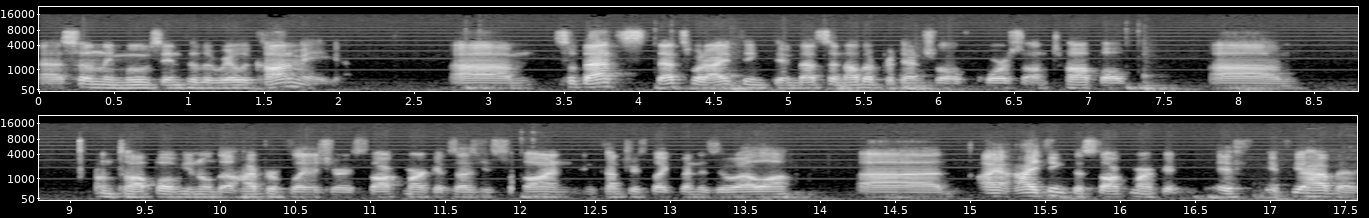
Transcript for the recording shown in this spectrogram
uh, suddenly moves into the real economy again. Um, so that's that's what I think, and that's another potential, of course, on top of um, on top of you know the hyperinflationary stock markets as you saw in, in countries like Venezuela uh, I, I think the stock market, if if you have a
